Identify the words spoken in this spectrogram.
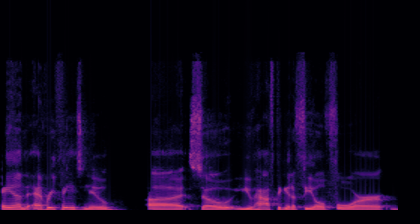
and everything's new. Uh, so you have to get a feel for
